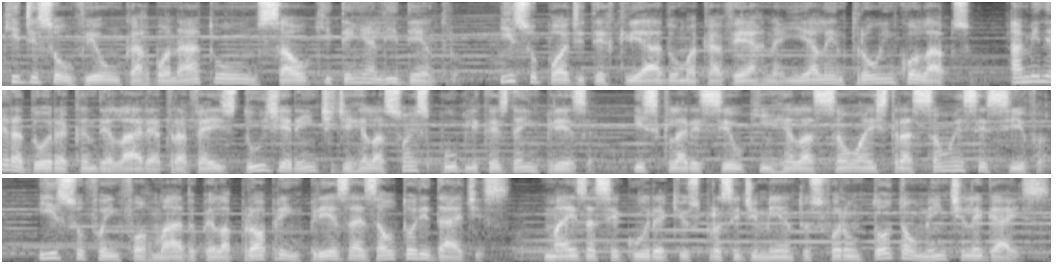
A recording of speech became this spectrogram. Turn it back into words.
que dissolveu um carbonato ou um sal que tem ali dentro. Isso pode ter criado uma caverna e ela entrou em colapso. A mineradora Candelária, através do gerente de relações públicas da empresa, esclareceu que em relação à extração excessiva, isso foi informado pela própria empresa às autoridades, mas assegura que os procedimentos foram totalmente legais,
